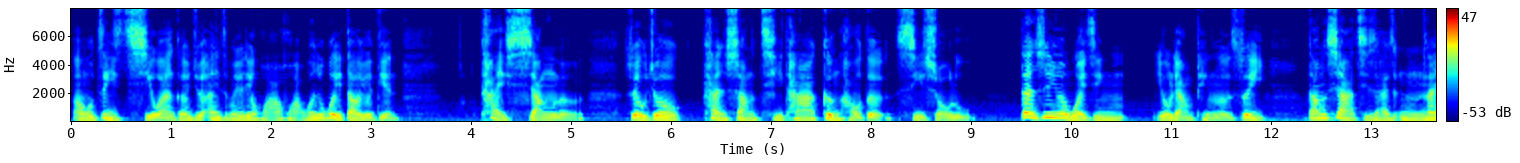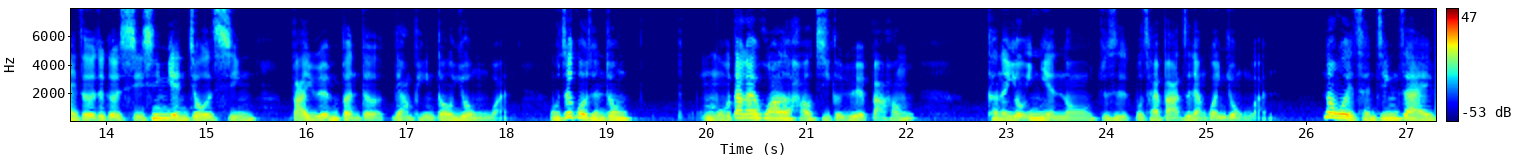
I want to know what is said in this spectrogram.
啊，我自己洗完可能觉得，哎，怎么有点滑滑，或者味道有点太香了，所以我就看上其他更好的吸收乳。但是因为我已经有两瓶了，所以。当下其实还是嗯耐着这个喜新厌旧的心，把原本的两瓶都用完。我这过程中，嗯，我大概花了好几个月吧，好像可能有一年哦，就是我才把这两罐用完。那我也曾经在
